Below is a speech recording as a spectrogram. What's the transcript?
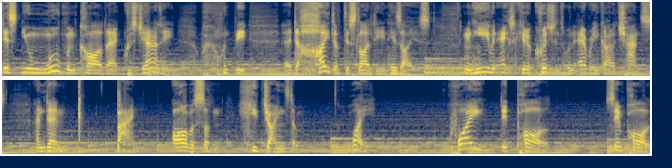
this new movement called uh, Christianity would be uh, the height of disloyalty in his eyes. I mean, he even executed Christians whenever he got a chance, and then, bang, all of a sudden, he joins them. Why? Why did Paul, St. Paul,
